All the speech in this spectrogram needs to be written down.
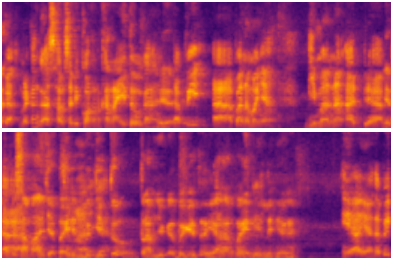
Nggak mereka nggak harusnya di corner karena itu kan. Iya, tapi eh, apa namanya gimana ada ya tapi eh, sama aja Biden sama aja. begitu Trump juga begitu ya Trump ngapain milih ya kan? Iya ya tapi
